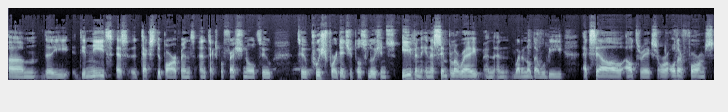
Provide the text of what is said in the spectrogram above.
Um, the the needs as a tax department and tax professional to to push for digital solutions, even in a simpler way, and, and whether or not that will be Excel, Alteryx, or other forms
